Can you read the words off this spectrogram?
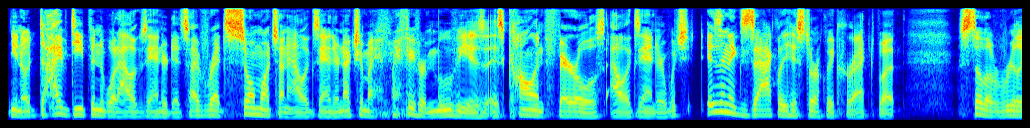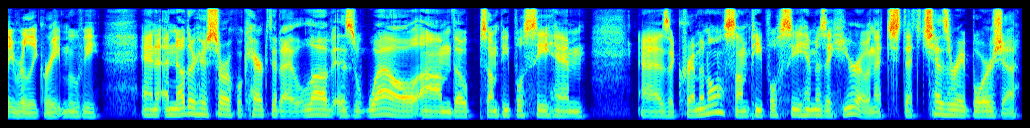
you know, dive deep into what Alexander did. So I've read so much on Alexander. And actually, my, my favorite movie is, is Colin Farrell's Alexander, which isn't exactly historically correct, but still a really, really great movie. And another historical character that I love as well, um, though some people see him as a criminal, some people see him as a hero, and that's, that's Cesare Borgia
